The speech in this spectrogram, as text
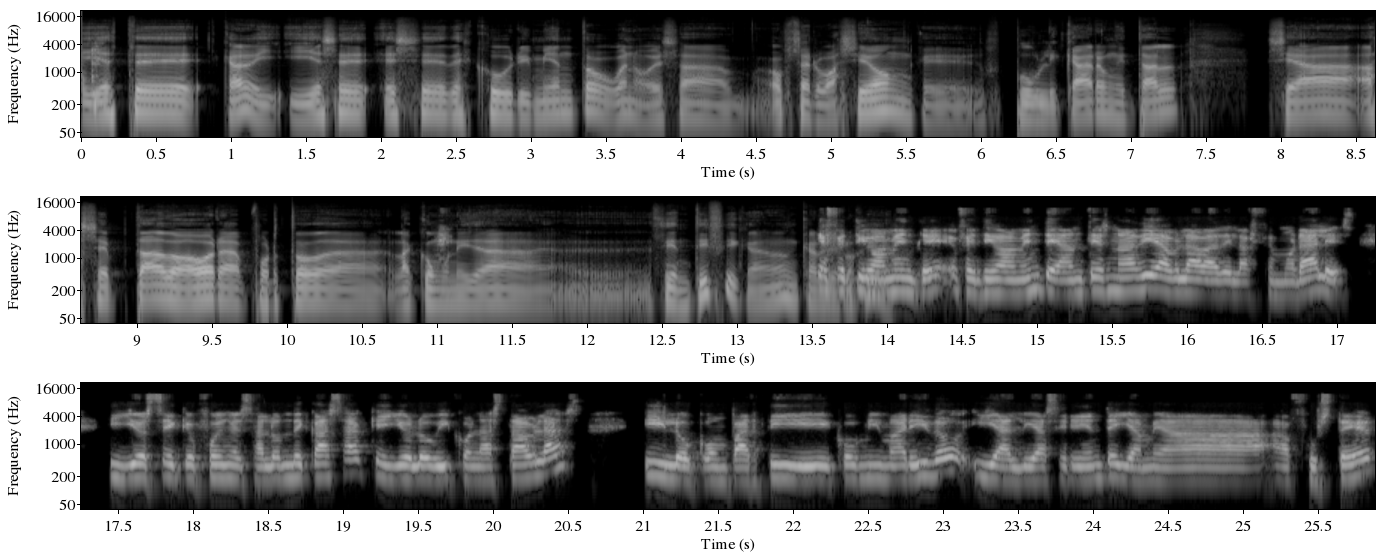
Y este, claro, y, ese, ese descubrimiento, bueno, esa observación que publicaron y tal, se ha aceptado ahora por toda la comunidad eh, científica, ¿no? efectivamente, efectivamente. Antes nadie hablaba de las femorales y yo sé que fue en el salón de casa que yo lo vi con las tablas y lo compartí con mi marido y al día siguiente llamé a, a Fuster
